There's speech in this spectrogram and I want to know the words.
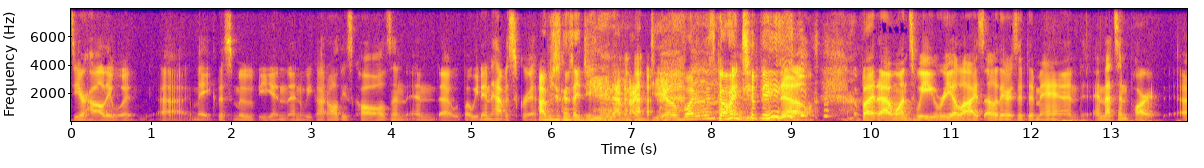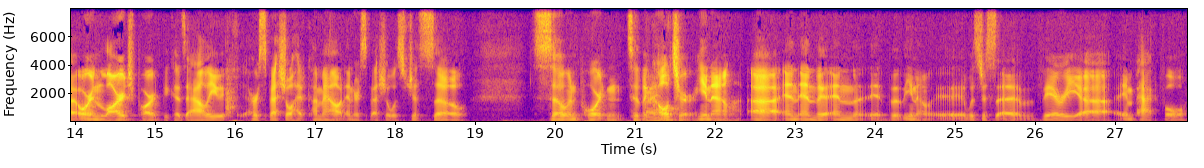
dear Hollywood. Uh, make this movie, and then we got all these calls, and and uh, but we didn't have a script. I was just gonna say, do you even have an idea of what it was going to be? no. But uh, once we realized, oh, there's a demand, and that's in part uh, or in large part because Ali, her special had come out, and her special was just so so important to the Right. culture, you know, uh, and and the and the, it, the you know it was just a very uh, impactful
